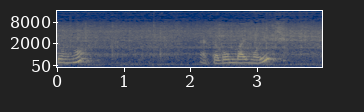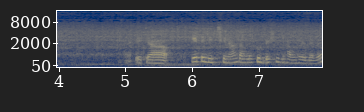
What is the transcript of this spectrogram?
জন্য একটা বোম্বাই মরিচ। এটা কেটে দিচ্ছি না, তাহলে খুব বেশি ঝাল হয়ে যাবে।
